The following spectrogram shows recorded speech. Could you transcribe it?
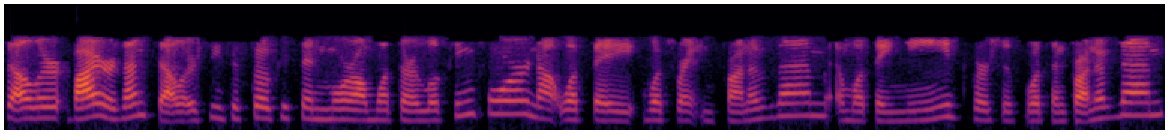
seller buyers and sellers need to focus in more on what they're looking for, not what they what's right in front of them and what they need versus what's in front of them.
